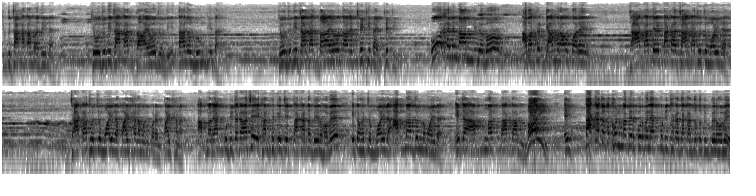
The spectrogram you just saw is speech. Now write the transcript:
কিন্তু জাকাত আমরা দিই না। কেউ যদি জাকাত দায়ও যদি, তাহলে লুঙ্গি দেয়। কেউ যদি জাকাত দায়ও, তাহলে ঠেঠি দেয়, ঠেঠি। ওখানে নাম নিবে গো। আবার ফের ক্যামেরাও করে। জাকাতের টাকা জাকাত হচ্ছে ময়লা। জাকাত হচ্ছে ময়লা, পায়খানা মনে করেন, পায়খানা। আপনার এক কোটি টাকা আছে, এখান থেকে যে টাকাটা বের হবে, এটা হচ্ছে ময়লা, আপনার জন্য ময়লা। এটা আপনার টাকা নয়, এই টাকা যতক্ষণ না বের করবেন, এক কোটি টাকা জাকাত যতটুকু বের হবে,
